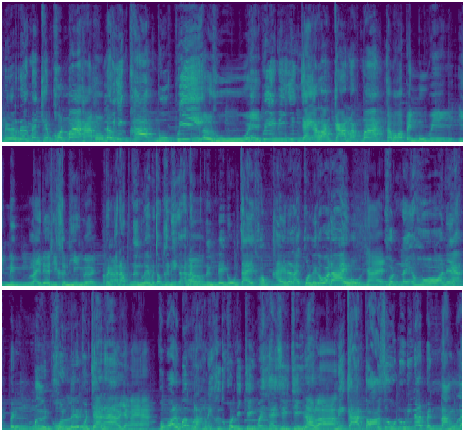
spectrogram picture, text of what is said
เนื้อเรื่องแม่งเข้มข้นมากครับผม แล้วยิ่งภาคมูฟี่เออหูยมูฟี่นี่ยิ่งใหญ่อลังการมากเขาบอกว่าเป็นมูวี่อีกหนึ่งไรเดอร์ที่ขึ้นหิ้งเลย ๆ เป็นอันดับหนึ่งเลยไม่ต้องขึ้นที่อันดับเออ หนึ่งในดวงใจของใครหลาย ๆ คนเลยก็ว่าได้ โอ้ใช่คนในฮอเนี่ยเป็นหมื่นคนเลยนะคุณแจนฮะ อ้าวยังไงฮะ ผมบอกเลยเบื้องหลังนี่คือคนจริง ๆ ไม่ใช่ซีจีนะ เอาเหรอมีการต่อสู้นู่นนี่นั่นเป็นหนังไร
